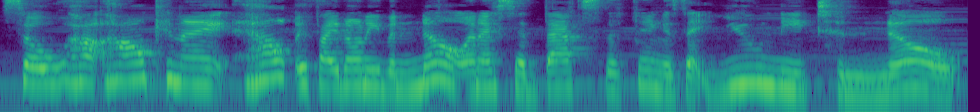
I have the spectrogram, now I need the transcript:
So how, how can I help if I don't even know? And I said, that's the thing is that you need to know.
